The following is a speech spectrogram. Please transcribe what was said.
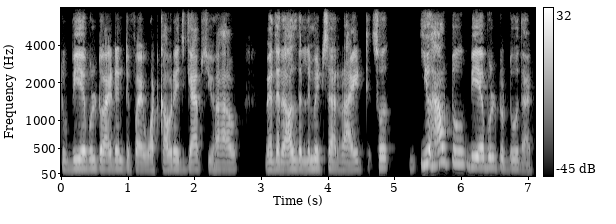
to be able to identify what coverage gaps you have whether all the limits are right. So you have to be able to do that.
